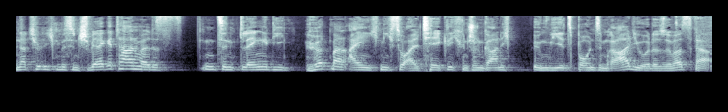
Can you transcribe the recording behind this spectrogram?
natürlich ein bisschen schwer getan, weil das sind Klänge, die hört man eigentlich nicht so alltäglich und schon gar nicht irgendwie jetzt bei uns im Radio oder sowas. Ja.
